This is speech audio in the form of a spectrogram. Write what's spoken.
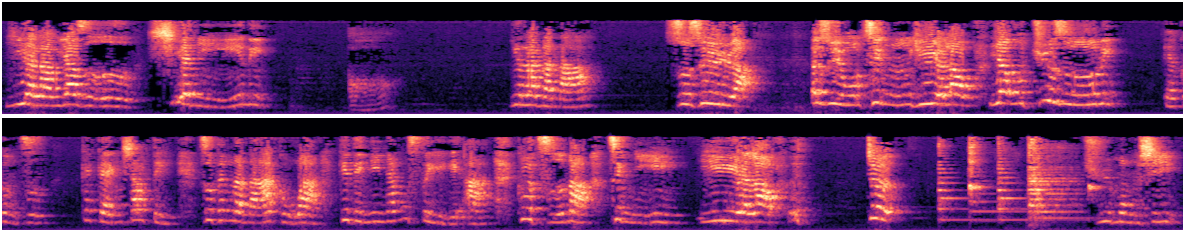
一老要是谢你呢？哦，一老那那是谁啊？如今一老要举事呢？二公子，该干晓得，只等了哪个啊？给的你娘谁啊？可是呢，请你一老这去梦溪。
